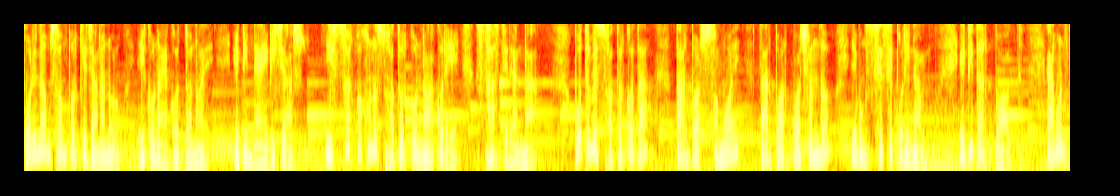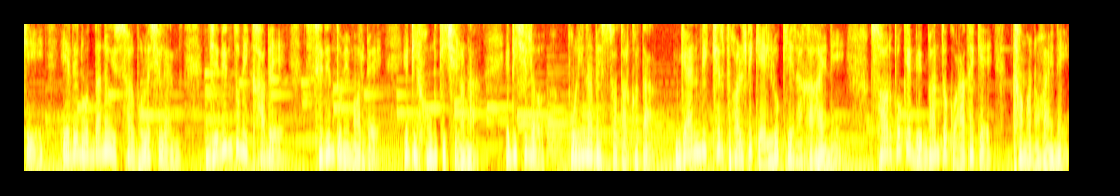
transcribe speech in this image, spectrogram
পরিণাম সম্পর্কে জানানো একনায়কত্ব নয়, এটি ন্যায় বিচার ঈশ্বর কখনো সতর্ক না করে শাস্তি দেন না। প্রথমে সতর্কতা, তারপর সময়, তারপর পছন্দ এবং শেষে পরিণাম। এটি তার পথ। এমনকি এদেন উদ্যানেও ঈশ্বর বলেছিলেন, যেদিন তুমি খাবে, সেদিন তুমি মরবে। এটি হুমকি ছিল না। এটি ছিল পরিণামের সতর্কতা। জ্ঞান বৃক্ষের ফলটিকে লুকিয়ে রাখা হয়নি। সর্পকে বিভ্রান্ত করা থেকে থামানো হয়নি।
